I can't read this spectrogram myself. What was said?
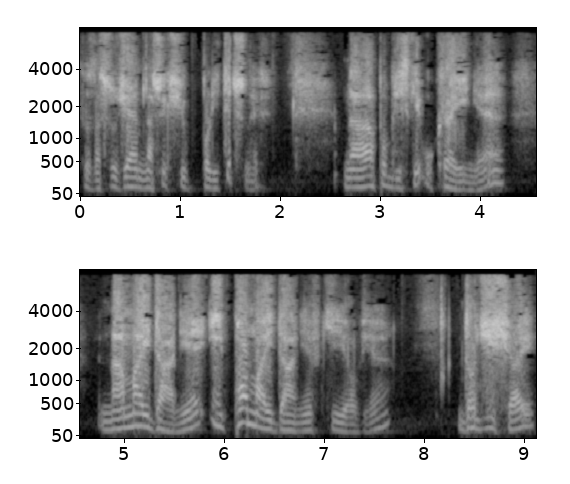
to znaczy udziałem naszych sił politycznych na pobliskiej Ukrainie, na Majdanie i po Majdanie w Kijowie. Do dzisiaj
